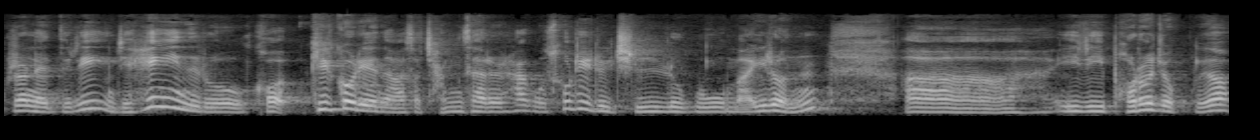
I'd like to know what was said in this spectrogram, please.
그런 애들이 이제 행인으로 거- 길거리에 나와서 장사를 하고 소리를 지르고 막 이런 아, 일이 벌어졌고요.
